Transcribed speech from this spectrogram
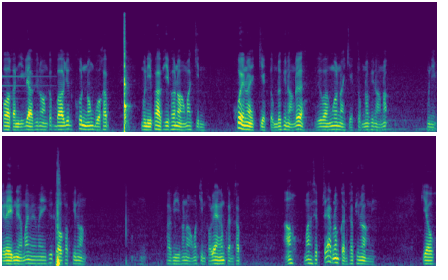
พอกันอีกแล้วพี่น้องกับบ่าวยุ่นคนน้องบัวครับมื้อนี้พาพี่พ่น้องมากินกล้วยหน่อยเกียกตมด้วยพี่น้องเด้อหรือว่าง่วหน่อยเกียกตมเนาะพี่น้องเนาะมื้อนี้ก็ได้เนื้อไม้ใหม่ๆคือเก่าครับพี่น้องนี่พาพี่พ่น้องมากินข้าวแรงน้ำกันครับ เอามาแซ่บๆน้ำกันครับพี่น้องนี่เกียวข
